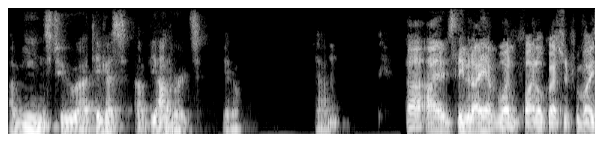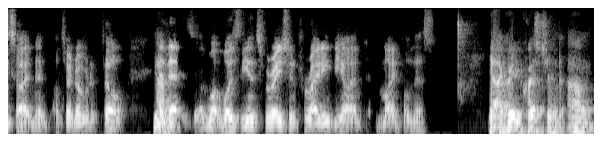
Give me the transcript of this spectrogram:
a means to take us beyond words. You know, yeah. Uh, I, Stephen, I have one final question from my side, and then I'll turn it over to Phil. Yeah. And that is, uh, what was the inspiration for writing Beyond Mindfulness? Yeah, great question. Um,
